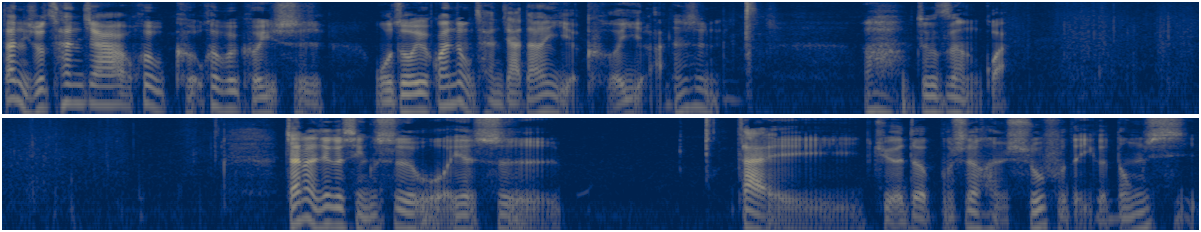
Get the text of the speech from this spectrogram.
但你说参加会可会不会可以是我作为一个观众参加？当然也可以啦。但是啊，这个字很怪。展览这个形式，我也是在觉得不是很舒服的一个东西。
